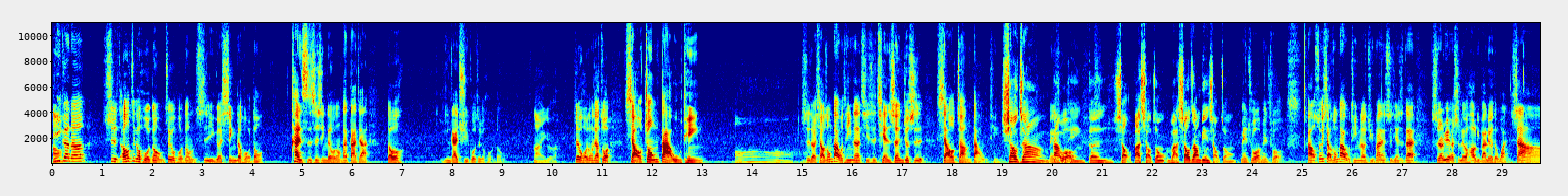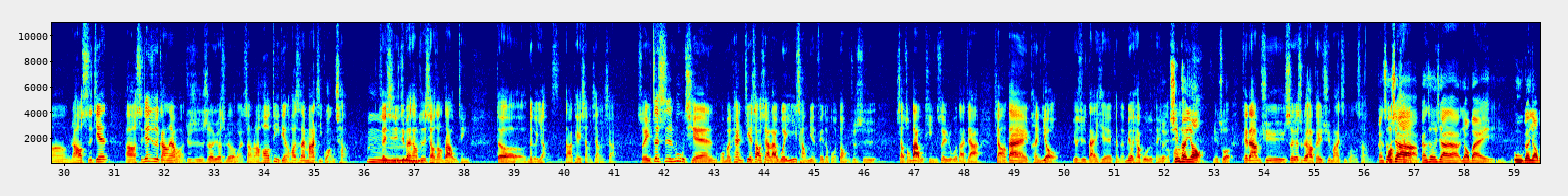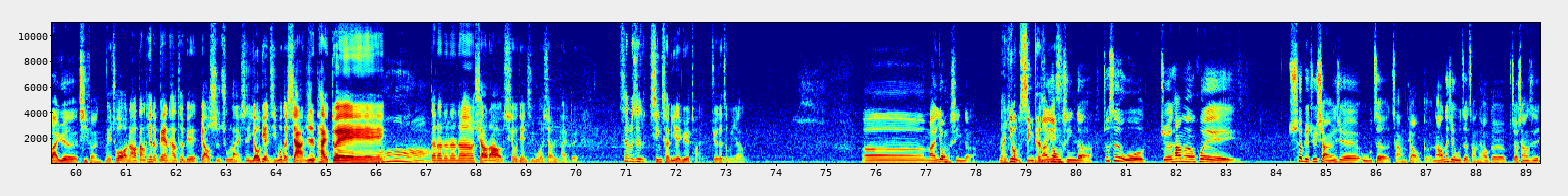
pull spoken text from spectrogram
第一个呢是哦，这个活动，这个活动是一个新的活动，看似是新的活动，但大家都应该去过这个活动。哪一个？这个活动叫做小中大舞厅。哦，是的，小中大舞厅呢，其实前身就是嚣张大舞厅。嚣张没大舞错厅跟小把小中把嚣张变小中。没错，没错。好，所以小中大舞厅呢，举办的时间是在十二月二十六号礼拜六的晚上，然后时间，呃，时间就是刚刚那样嘛，就是十二月二十六的晚上，然后地点的话是在马吉广场，嗯，所以其实基本上就是嚣张大舞厅的那个样子，大家可以想象一下。所以这是目前我们看介绍下来唯一一场免费的活动，就是小中大舞厅。所以如果大家想要带朋友，尤其是带一些可能没有跳过的朋友的话，新朋友没错，可以带他们去十二月十六号可以去马吉广场感受一下，感受一下摇摆舞跟摇摆乐的气氛。没错，然后当天的 band 它有特别标示出来是有点寂寞的夏日派对。哦，噔噔噔噔噔，shout out 有点寂寞的夏日派对，是不是新成立的乐团？觉得怎么样？呃，蛮用心的，蛮用心的，蛮用。心的。就是我觉得他们会特别去想一些舞者常跳歌，然后那些舞者常跳歌比较像是，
